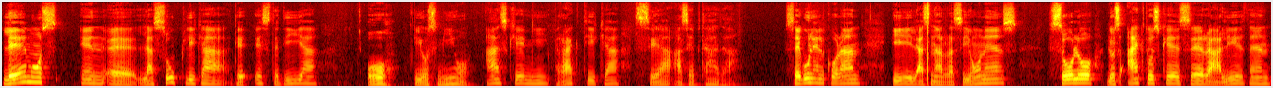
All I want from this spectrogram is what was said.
Leemos en eh, la súplica de este día, oh Dios mío, haz que mi práctica sea aceptada. Según el Corán y las narraciones, solo los actos que se realicen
